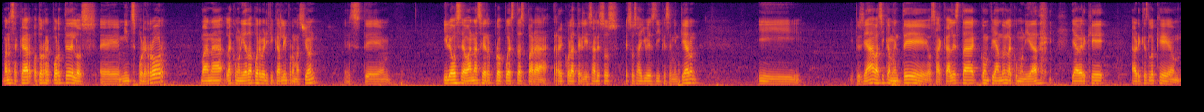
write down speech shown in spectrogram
Van a sacar otro reporte de los eh, mints por error. Van a, la comunidad va a poder verificar la información. Este, y luego se van a hacer propuestas para recolateralizar esos, esos IUSD que se mintearon. Y, y pues ya, básicamente, o sea, Cal está confiando en la comunidad y a ver qué, a ver qué es lo que,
